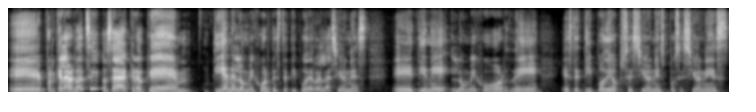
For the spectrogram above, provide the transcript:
Eh, porque la verdad sí, o sea, creo que tiene lo mejor de este tipo de relaciones, eh, tiene lo mejor de este tipo de obsesiones, posesiones,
